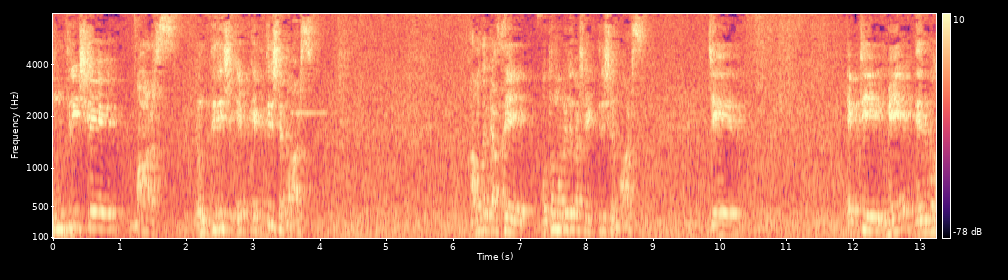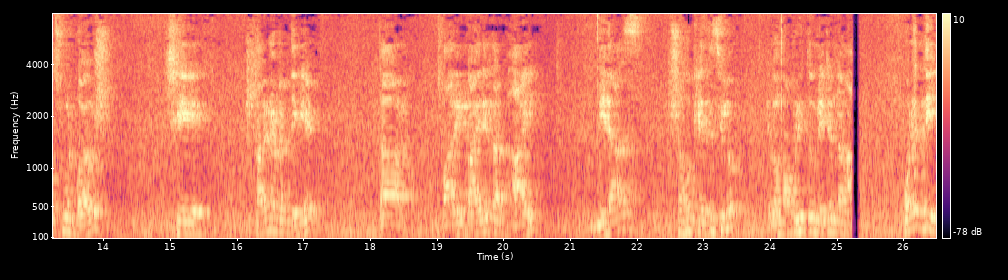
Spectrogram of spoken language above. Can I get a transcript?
উনত্রিশে মার্চ এবং তিরিশ একত্রিশে মার্চ, আমাদের কাছে প্রথম অভিযোগ আসে একত্রিশে মার্চ, যে একটি মেয়ে দেড় বছর বয়স, সে সাড়ে নটার দিকে তার বাড়ির বাইরে তার ভাই মিরাজ সহ খেলতেছিল এবং অপহৃত মেয়েটির নাম পরের দিন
